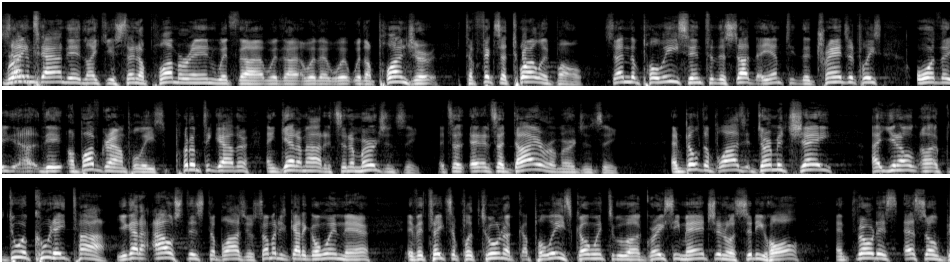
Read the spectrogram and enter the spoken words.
Send Right. them down there like you send a plumber in with uh, with a with a with a plunger to fix a toilet bowl. Send the police into the sub, the empty the transit police or the uh, the above ground police. Put them together and get them out. It's an emergency. It's a it's a dire emergency. And Bill De Blasio, Dermot Shea, uh, you know, uh, do a coup d'état. You got to oust this De Blasio. Somebody's got to go in there. If it takes a platoon of of police, go into uh, Gracie Mansion or City Hall and throw this SOB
